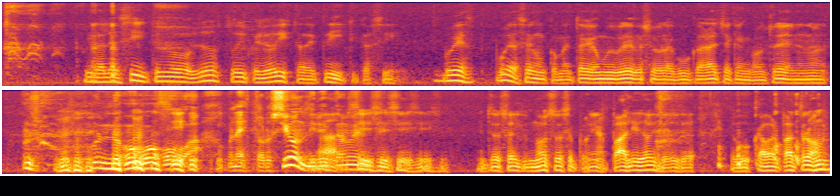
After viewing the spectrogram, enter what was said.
Dígale, sí, tengo, yo soy periodista de crítica, sí. Voy a, voy a hacer un comentario muy breve sobre la cucaracha que encontré en una... no, Sí. una extorsión Ah, directamente. sí, sí, sí, sí, sí. Entonces el mozo se ponía pálido y se, le buscaba al patrón.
